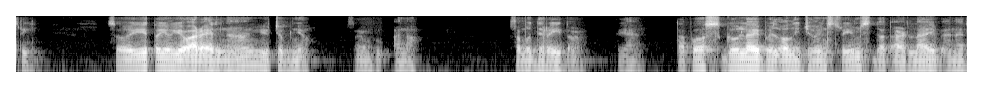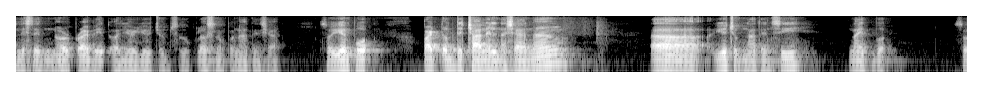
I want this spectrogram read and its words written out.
3. So, ito yung URL ng YouTube nyo. So, ano, sa moderator. Ayan. Tapos, go live will only join streams that are live and unlisted nor private on your YouTube. So, close lang po natin siya. So, yan po part of the channel na siya ng uh, YouTube natin, si Nightbot. So,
